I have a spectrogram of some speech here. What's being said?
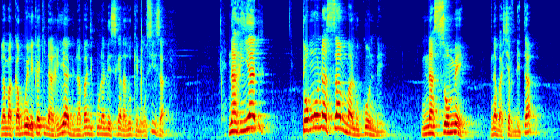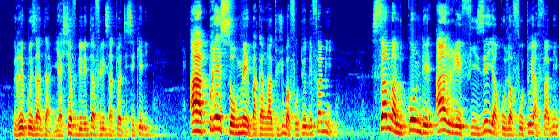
na makambo elekaki na riad nabandi kuna nde esika nazokende kosilisa na riad tomona sama lukonde na sommet na bachef d'état représentant ya chef de l'état félix antoine tshisekedi après sommet bakanga toujours bafoto de famille Sama Lukonde a refusé ya kozwa photo ya famille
